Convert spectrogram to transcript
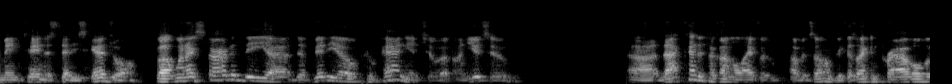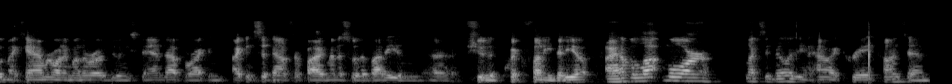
maintain a steady schedule. But when I started the uh, the video companion to it on YouTube, uh, that kind of took on a life of, of, its own because I can travel with my camera when I'm on the road doing stand up, or I can I can sit down for five minutes with a buddy and uh, shoot a quick funny video. I have a lot more flexibility in how I create content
